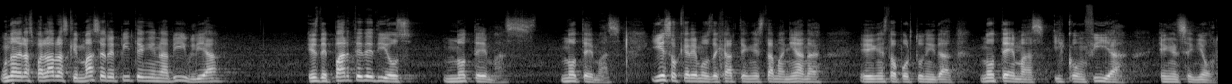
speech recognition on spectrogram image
Una de las palabras que más se repiten en la Biblia es de parte de Dios, no temas, no temas. Y eso queremos dejarte en esta mañana, en esta oportunidad. No temas y confía en el Señor.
